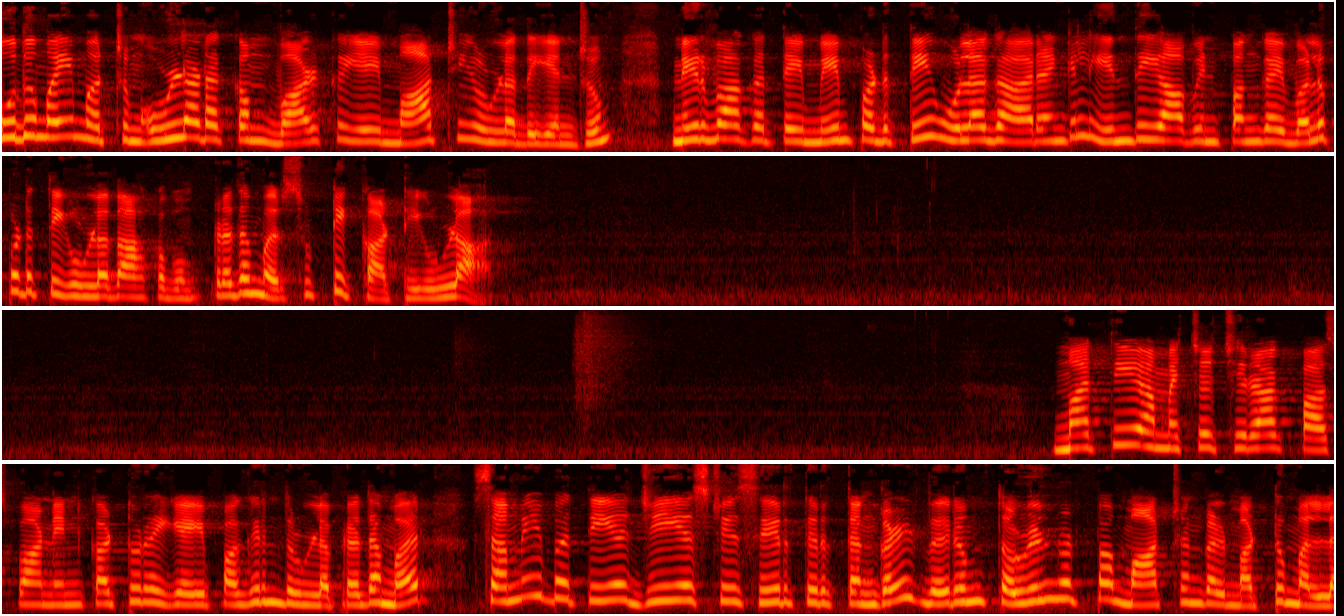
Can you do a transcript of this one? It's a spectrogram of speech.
புதுமை மற்றும் உள்ளடக்கம் வாழ்க்கையை மாற்றியுள்ளது என்றும் நிர்வாகத்தை மேம்படுத்தி உலக அரங்கில் இந்தியாவின் பங்கை வலுப்படுத்தியுள்ளதாகவும் பிரதமர் சுட்டிக்காட்டியுள்ளார். மத்திய அமைச்சர் சிராக் பாஸ்வானின் கட்டுரையை பகிர்ந்துள்ள பிரதமர் சமீபத்திய ஜிஎஸ்டி சீர்திருத்தங்கள் வெறும் தொழில்நுட்ப மாற்றங்கள் மட்டுமல்ல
